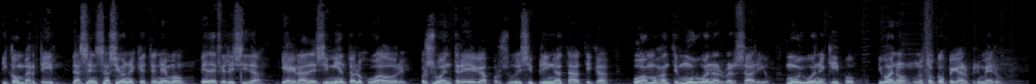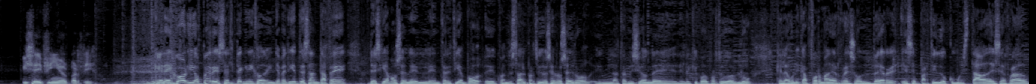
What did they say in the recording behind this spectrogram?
y convertir. Las sensaciones que tenemos es de felicidad y agradecimiento a los jugadores por su entrega, por su disciplina táctica. Jugamos ante muy buen adversario, muy buen equipo y bueno, nos tocó pegar primero y se definió el partido. Gregorio Pérez, el técnico de Independiente Santa Fe, decíamos en el entretiempo, eh, cuando estaba el partido 0-0 en la transmisión de- del equipo deportivo de Blue, que la única forma de resolver ese partido como estaba de cerrado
